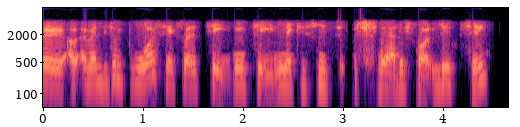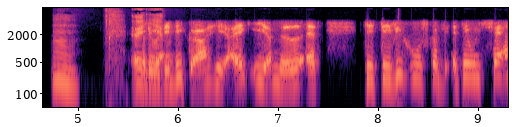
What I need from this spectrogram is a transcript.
Øh, at man ligesom bruger seksualiteten til en, man kan sige, sværte folk lidt til. Mm. Øh, og det er jo ja. det, vi gør her, ikke? I og med, at det er det, vi husker. Det er jo en svær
